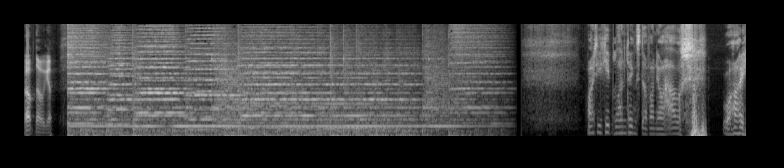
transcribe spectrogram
Oh, there we go. Why do you keep planting stuff on your house? Why?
